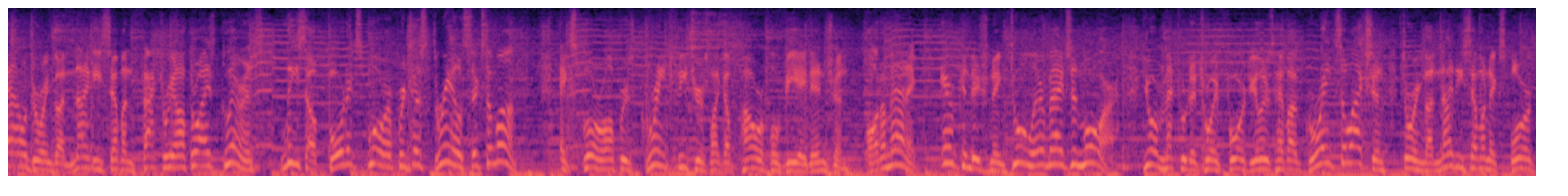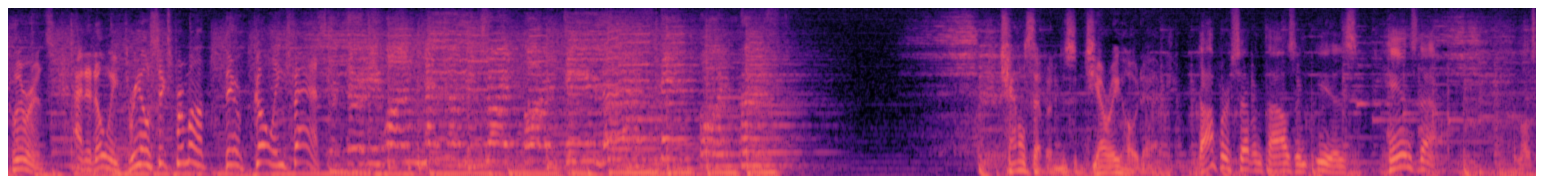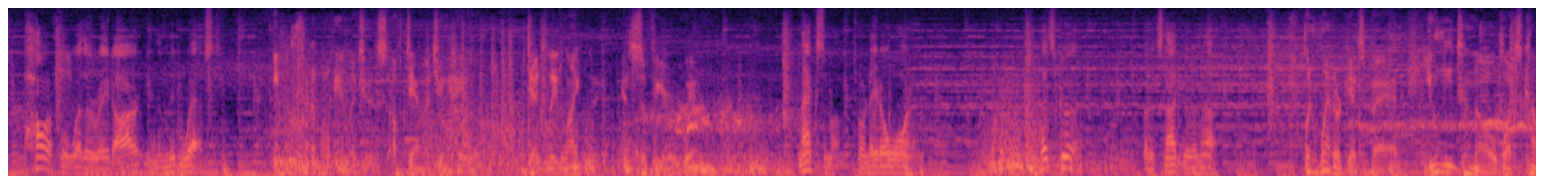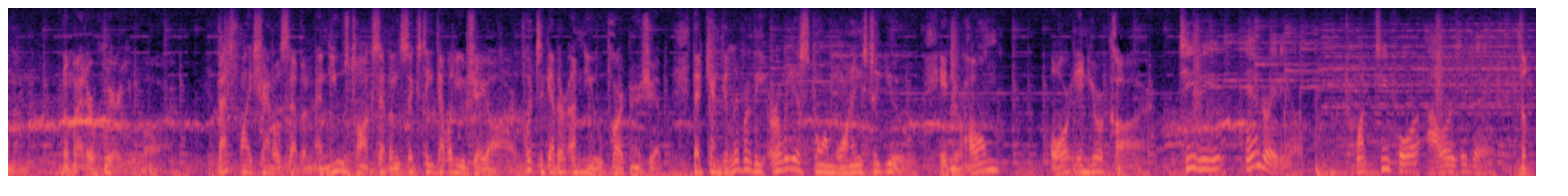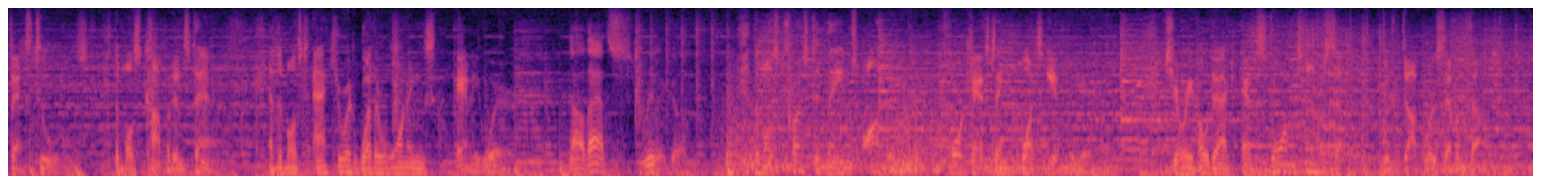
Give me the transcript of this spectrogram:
Now during the 97 factory authorized clearance, lease a Ford Explorer for just 306 a month. Explorer offers great features like a powerful V8 engine, automatic, air conditioning, dual airbags, and more. Your Metro Detroit Ford dealers have a great selection during the 97 Explorer clearance. And at only 306 per month, they're going fast. 31 Metro Detroit Ford dealers, Ford first. Channel 7's Jerry Hodak. Doppler 7000 is, hands down, the most powerful weather radar in the Midwest. Incredible images of damaging hail, deadly lightning, and severe wind. Maximum tornado warning. That's good, but it's not good enough. When weather gets bad, you need to know what's coming, no matter where you are. That's why Channel 7 and News Talk 760 WJR put together a new partnership that can deliver the earliest storm warnings to you in your home or in your car. TV and radio, 24 hours a day. The best tools, the most competent staff, and the most accurate weather warnings anywhere. Now that's really good. The most trusted names on the air, forecasting what's in the air. Jerry Hodak and Storm Team 7 with Doppler 7000.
